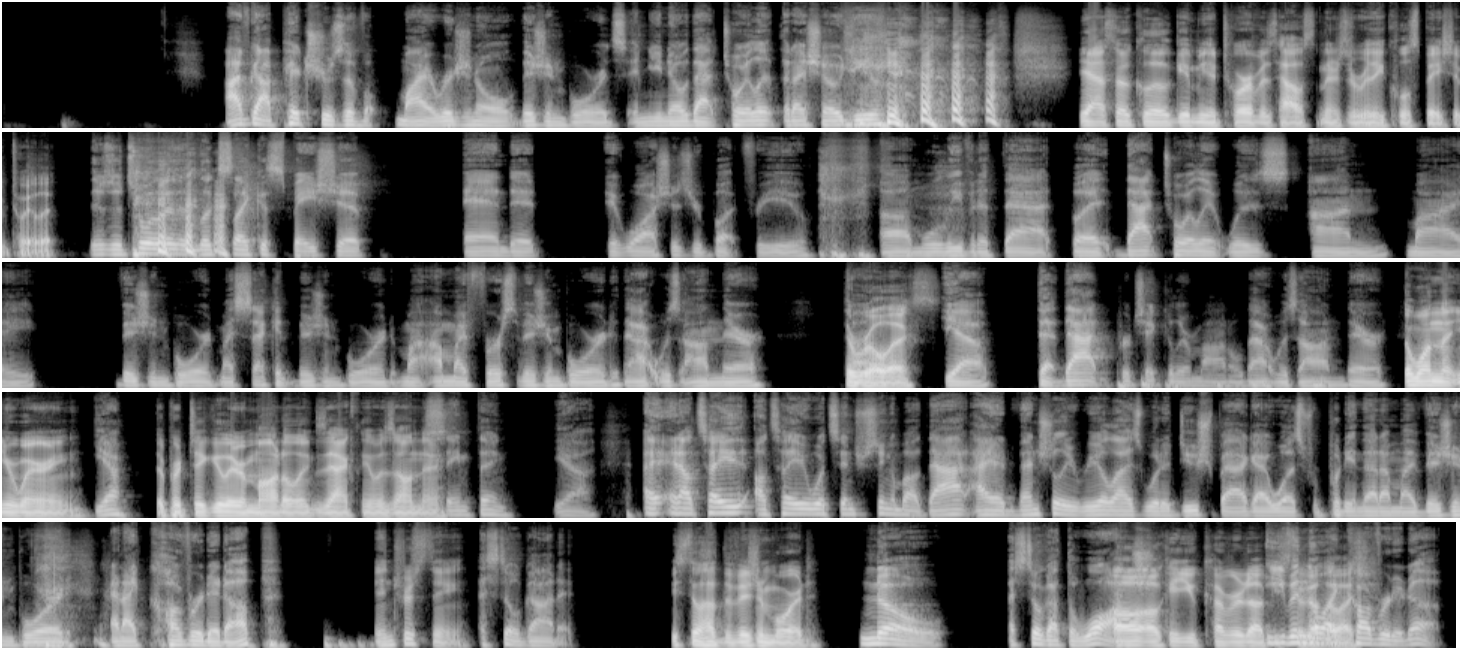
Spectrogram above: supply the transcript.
I've got pictures of my original vision boards. And you know that toilet that I showed you? yeah, so Khalil gave me a tour of his house and there's a really cool spaceship toilet. There's a toilet that looks like a spaceship and it it washes your butt for you. Um, we'll leave it at that. But that toilet was on my vision board, my second vision board, my on my first vision board, that was on there. The Um, Rolex. Yeah, that that particular model that was on there. The one that you're wearing. Yeah. The particular model exactly was on there. Same thing. Yeah. And I'll tell you, I'll tell you what's interesting about that. I eventually realized what a douchebag I was for putting that on my vision board and I covered it up. Interesting. I still got it. You still have the vision board. No, I still got the watch. Oh, okay. You covered it up. You even though I watch. covered it up.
